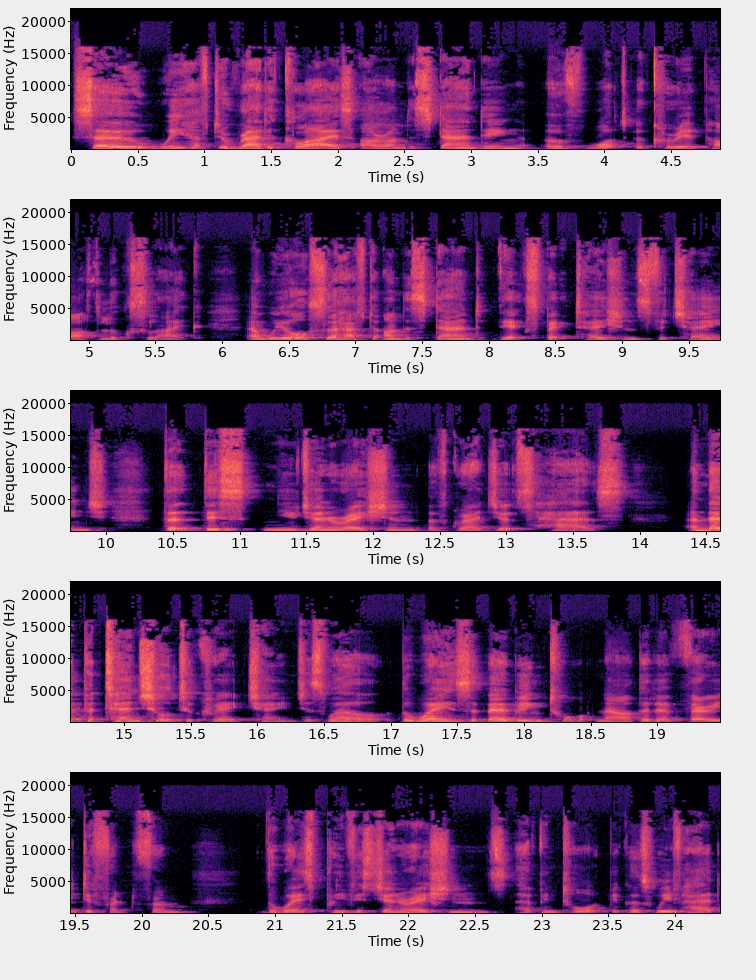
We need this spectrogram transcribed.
So we have to radicalize our understanding of what a career path looks like. And we also have to understand the expectations for change that this new generation of graduates has and their potential to create change as well. The ways that they're being taught now that are very different from the ways previous generations have been taught because we've had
